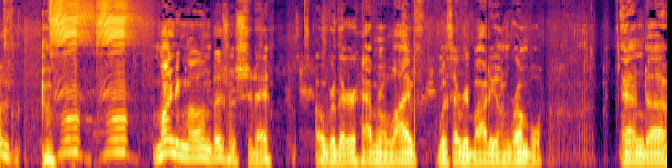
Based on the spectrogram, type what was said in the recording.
minding my own business today over there, having a live with everybody on Rumble, and uh,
